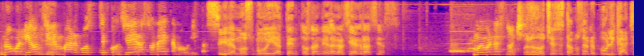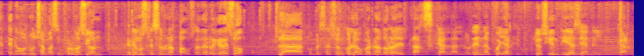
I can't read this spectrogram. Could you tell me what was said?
Nuevo León. Sin embargo, se considera zona de Tamaulipas. Seguiremos muy atentos, Daniela García, gracias. Muy buenas noches. Buenas noches. Estamos en República H. Tenemos mucha más información. Tenemos que hacer una pausa. De regreso, la conversación con la gobernadora de Tlaxcala, Lorena Cuellar, que cumplió 100 días ya en el cargo.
